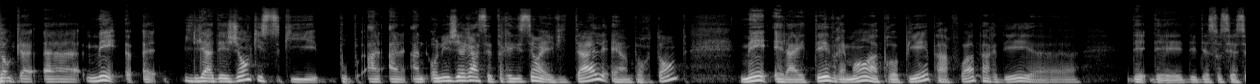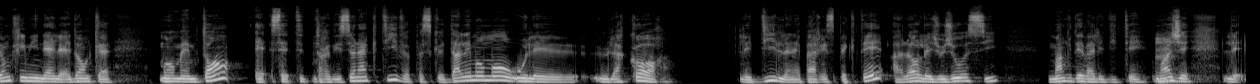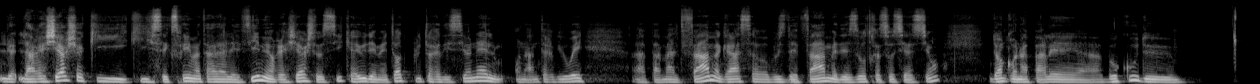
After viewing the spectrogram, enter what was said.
Donc, euh, euh, mais euh, il y a des gens qui, au Nigeria, cette tradition est vitale et importante, mais elle a été vraiment appropriée parfois par des, associations criminelles. Et donc, mais en même temps, c'est une tradition active parce que dans les moments où les- l'accord, les deals n'est pas respecté, alors les joujoux aussi manquent de validité. Moi, j'ai la recherche qui, qui s'exprime à travers les films, est une recherche aussi qui a eu des méthodes plus traditionnelles. On a interviewé euh, pas mal de femmes grâce au bus des femmes et des autres associations. Donc, on a parlé euh, beaucoup du,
